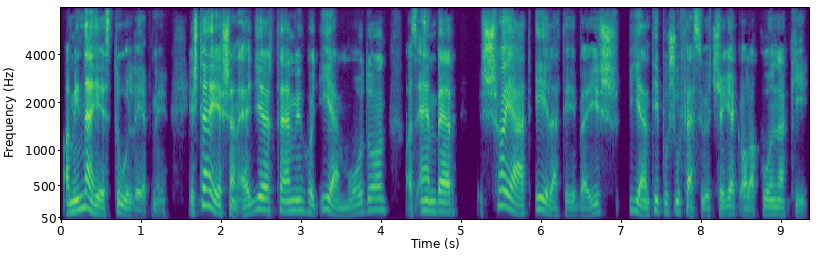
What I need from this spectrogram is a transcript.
ami nehéz túllépni. És teljesen egyértelmű, hogy ilyen módon az ember saját életébe is ilyen típusú feszültségek alakulnak ki.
